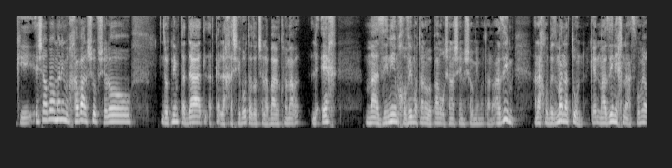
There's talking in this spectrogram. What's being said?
כי יש הרבה אומנים, חבל שוב שלא נותנים את הדעת לחשיבות הזאת של הביו, כלומר לאיך מאזינים חווים אותנו בפעם הראשונה שהם שומעים אותנו. אז אם אנחנו בזמן נתון, כן, מאזין נכנס ואומר,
